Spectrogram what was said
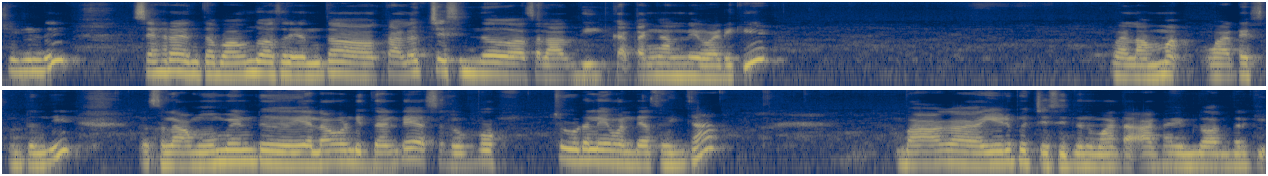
చూడండి. సెహరా ఎంత బాగుందో అసలు ఎంత కళ వచ్చేసిందో అసలు అది కట్టంగానే వాడికి. వాళ్ళ అమ్మ వాటేసుకుంటుంది. అసలు ఆ మూమెంట్ ఎలా ఉండిద్దంటే అసలు చూడలేమండి అసలు ఇంకా. బాగా ఏడుపు వచ్చేసింది అనమాట ఆ టైంలో అందరికీ.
